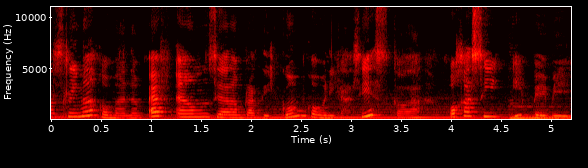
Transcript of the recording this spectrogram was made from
105,6 FM siaran praktikum komunikasi sekolah vokasi IPB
